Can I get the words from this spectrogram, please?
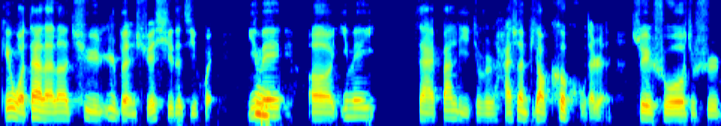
给我带来了去日本学习的机会，因嗯为呃，因为在班里就是还算比较刻苦的人，所以说就是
